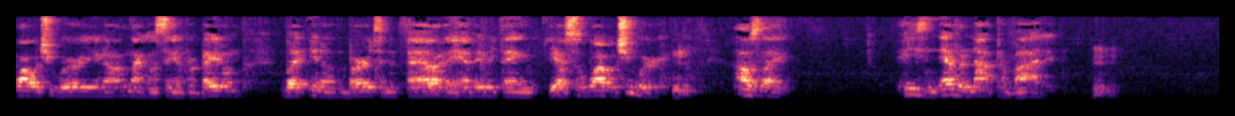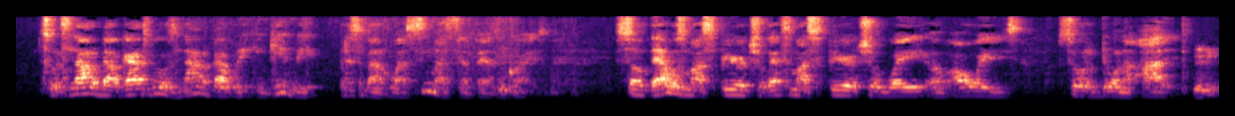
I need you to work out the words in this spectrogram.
why would you worry? You know, I'm not going to say it verbatim, but, you know, the birds and the fowl, Right. they have everything, you know, Yeah. so why would you worry? Mhm. I was like, He's never not provided. Mm-hmm. So it's not about God's will. It's not about what He can give me, but it's about who I see myself as in Christ. So that was my spiritual. That's my spiritual way of always sort of doing an audit. Mhm.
